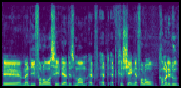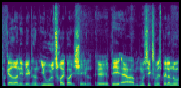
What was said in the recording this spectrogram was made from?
Øh, man lige får lov at se det, er det er som om, at, at, at Christiania får lov, kommer lidt ud på gaderne i virkeligheden, i udtryk og i sjæl. Øh, det er musik, som jeg spiller nu.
